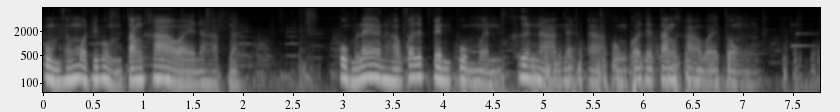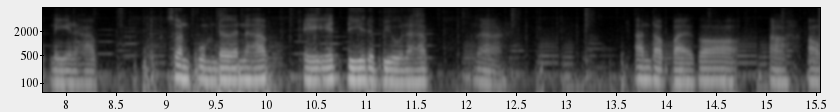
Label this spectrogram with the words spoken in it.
ปุ่มทั้งหมดที่ผมตั้งค่าไว้นะครับนะปุ่มแรกนะครับก็จะเป็นปุ่มเหมือนคลื่นน้ำเนี่ยอ่าผมก็จะตั้งค่าไว้ตรงนี้นะครับ ส่วนปุ่มเดินนะครับ ASDW นะครับอ่าอันต่อไปก็อ่าเอา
